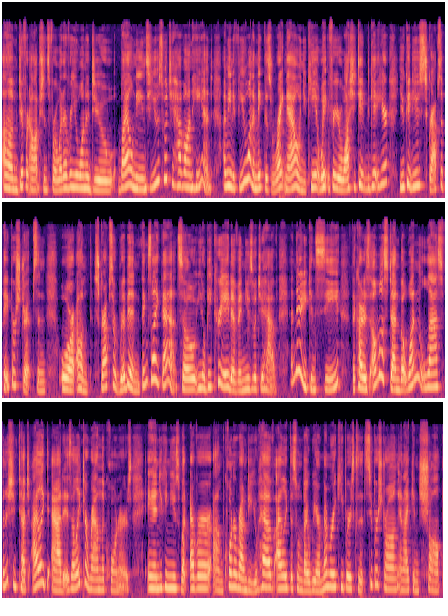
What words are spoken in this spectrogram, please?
um, different options for whatever you want to do. By all means, use what you have on hand. I mean, if you want to make this right now and you can't wait for your washi tape to get here, you could use scraps of paper strips and or um, scraps of ribbon, things like that. So you know, be creative and use what you have. And there you can see the card is almost done. But one last finishing touch I like to add is I like to round the corners, and you can use whatever um, corner rounder you have. I like this one by We Are Memory Keepers because it's super strong and I can chomp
